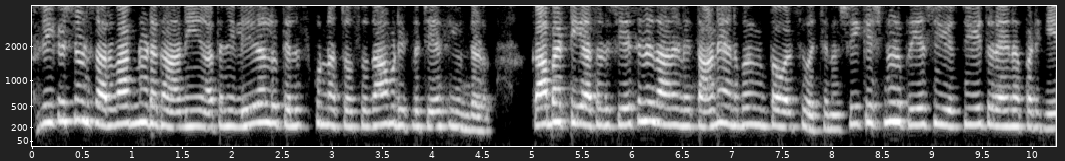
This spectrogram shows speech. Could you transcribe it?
శ్రీకృష్ణుడు సర్వాజ్ఞుడు గాని అతని లీలలు తెలుసుకున్నచో సుధాముడు ఇట్లు చేసి ఉండడు. కాబట్టి అతడు చేసిన దానిని తానే అనుభవింపవలసి వచ్చిన. శ్రీకృష్ణుడు ప్రియ స్నేహితుడైనప్పటికీ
